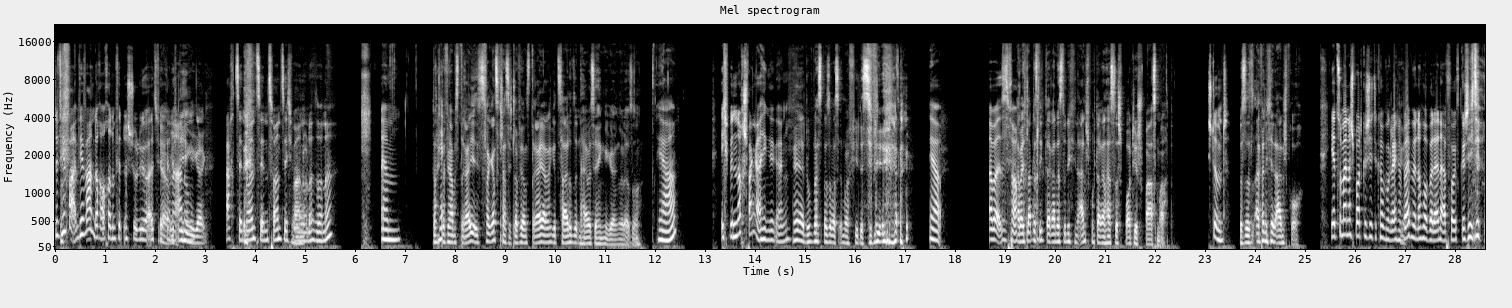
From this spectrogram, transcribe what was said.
wir, waren, wir waren doch auch in einem Fitnessstudio, als wir, ja, keine Ahnung, hingegangen. 18, 19, 20 waren Ja. oder so, ne? Ähm, Doch, ich glaube, wir haben es drei, es war ganz klasse, ich glaube, wir haben es drei Jahre gezahlt und sind ein halbes Jahr hingegangen oder so. ja. Ich bin noch schwanger hingegangen. Ja, ja, du hast bei sowas immer viel Disziplin. Ja. Aber es war. Aber ich glaube, das liegt daran, dass du nicht den Anspruch daran hast, dass Sport dir Spaß macht. stimmt. Das ist einfach nicht der Anspruch. Ja, zu meiner Sportgeschichte kommen wir gleich noch. Ja. Bleiben wir nochmal bei deiner Erfolgsgeschichte.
